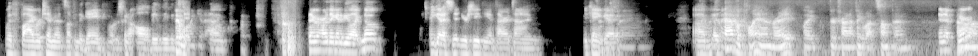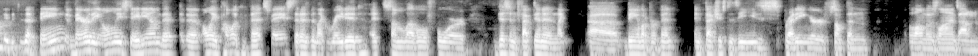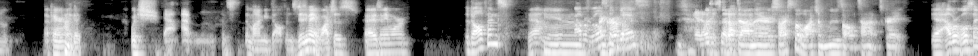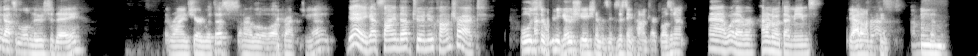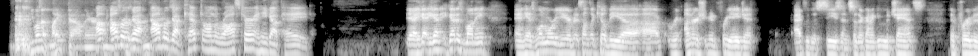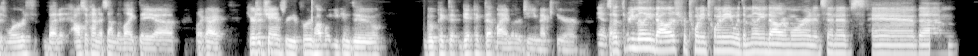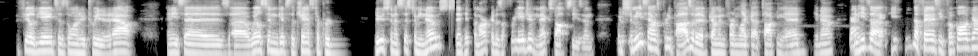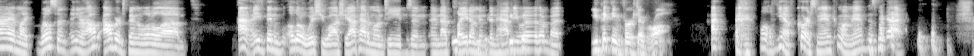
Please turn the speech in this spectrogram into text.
with five or 10 minutes left in the game. People are just going to all be leaving. they the want to get out. They're, are they going to be like, nope, you got to sit in your seat the entire time? You can't go. Uh, but, they have a plan, right? Like they're trying to think about something. and apparently, um, this is a thing. They're the only stadium that, the only public event space that has been like rated at some level for disinfectant and like uh, being able to prevent infectious disease spreading or something along those lines. I don't know. Apparently, they're which yeah, I don't know. It's the Miami Dolphins. Does anybody watch those guys anymore? The Dolphins? Yeah, In, Albert Wilson grew up, does. Yeah, that was a I grew setup. up down there, so I still watch them lose all the time. It's great. yeah. Albert Wilson got some little news today that Ryan shared with us on our little uh, practice chat. Yeah, he got signed up to a new contract. Well, it was just a renegotiation of his existing contract, wasn't it? Eh, whatever. I don't know what that means. Yeah, I don't. Impressed. I mean, he wasn't liked down there. I mean, just Albert 'cause of got injuries. Albert got kept on the roster and he got paid. Yeah, he got he got he got his money, and he has one more year. But it sounds like he'll be a, a re- unrestricted free agent after this season. So they're going to give him a chance to prove his worth. But it also kind of sounded like they uh like, all right, here's a chance for you to prove how what you can do. Go picked up, get picked up by another team next year. Yeah, so three million dollars for 2020 with a million dollar more in incentives. And um, Field Yates is the one who tweeted it out, and he says uh, Wilson gets the chance to produce in a system he knows, then hit the market as a free agent next offseason, which to me sounds pretty positive coming from like a talking head, you know. And he's a he- he's a fantasy football guy, and like Wilson, you know, Al- Albert's been a little. Um, I don't know, he's been a little wishy washy. I've had him on teams, and and I've played him and been happy with him, but You picked him first overall. well, yeah, of course, man. Come on, man. That's my guy.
